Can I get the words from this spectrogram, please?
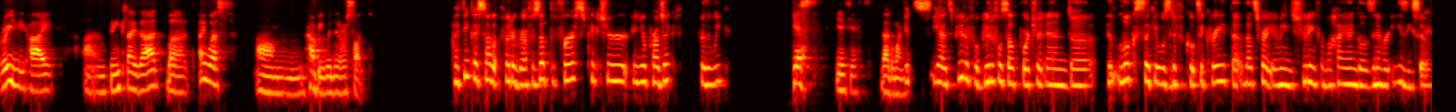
really high and things like that. But I was um, happy with the result. I think I saw that photograph. Is that the first picture in your project for the week? Yes, yes, yes, that one. It's yeah, it's beautiful, beautiful self-portrait, and uh, it looks like it was difficult to create that. That's right. I mean, shooting from a high angle is never easy. So,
